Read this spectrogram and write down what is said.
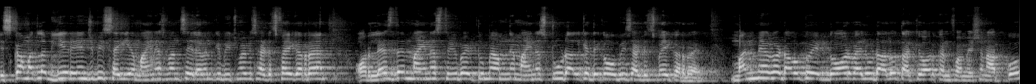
इसका मतलब ये रेंज भी सही है। माइनस वन से इलेवन के बीच में भी सेटिस्फाई कर रहा है और less than minus three by two में हमने माइनस टू डाल के देखा, वो भी सेटिस्फाई कर रहा है। मन में अगर डाउट हो, एक दो और वैल्यू डालो ताकि और कंफर्मेशन आपको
